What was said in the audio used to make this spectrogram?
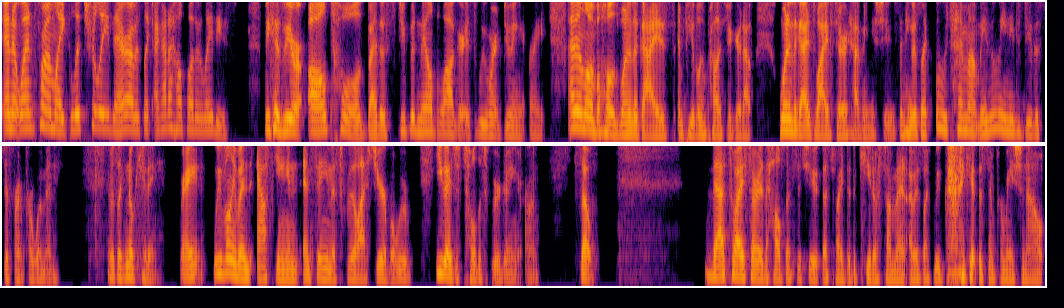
And it went from like literally there, I was like, I got to help other ladies because we were all told by those stupid male bloggers we weren't doing it right. And then lo and behold, one of the guys, and people can probably figure it out, one of the guys' wives started having issues. And he was like, Ooh, time out. Maybe we need to do this different for women. It was like, no kidding. Right. We've only been asking and, and saying this for the last year, but we were, you guys just told us we were doing it wrong. So that's why I started the Health Institute. That's why I did the Keto Summit. I was like, we've got to get this information out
